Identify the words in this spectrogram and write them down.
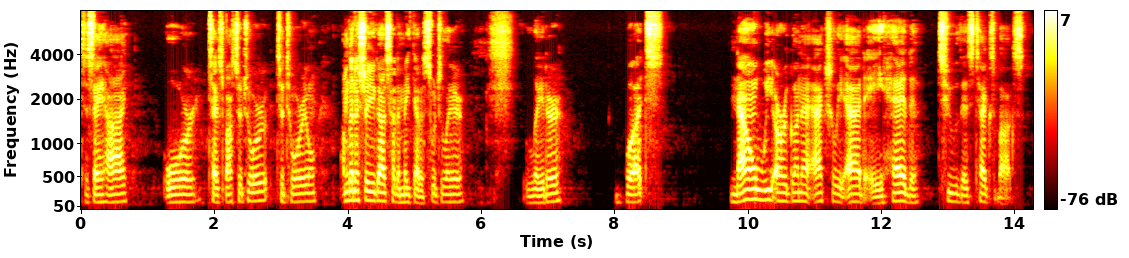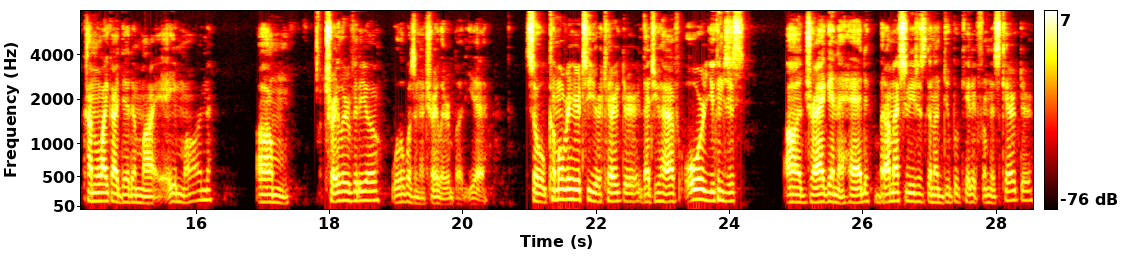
to say hi or text box tutorial tutorial. I'm gonna show you guys how to make that a switch layer later. But now we are gonna actually add a head to this text box, kind of like I did in my Amon um trailer video. Well, it wasn't a trailer, but yeah. So come over here to your character that you have, or you can just uh, drag in a head, but I'm actually just gonna duplicate it from this character.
